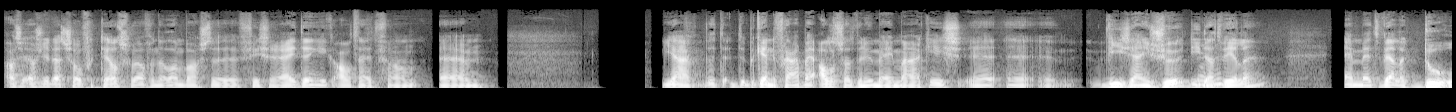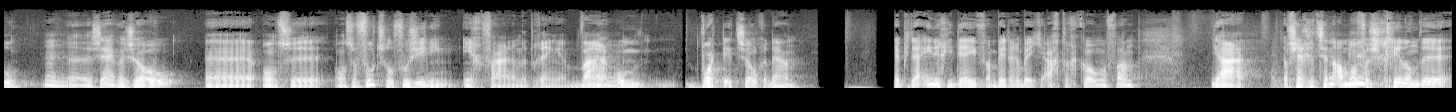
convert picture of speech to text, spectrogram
als, als je dat zo vertelt, zowel van de landbouw als de visserij, denk ik altijd van. Um, ja, de, de, bekende vraag bij alles wat we nu meemaken is: uh, uh, wie zijn ze die dat mhm. willen? En met welk doel mm zijn we zo onze, onze voedselvoorziening in gevaar aan het brengen? Waarom mhm. Wordt dit zo gedaan? Heb je daar enig idee van? Ben je er een beetje achter gekomen van? ja, of zeg het zijn allemaal verschillende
